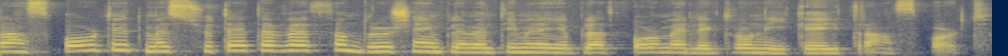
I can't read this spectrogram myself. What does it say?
transportit mes qyteteve thënë ndryshe implementimin e një platforme elektronike e-transport.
